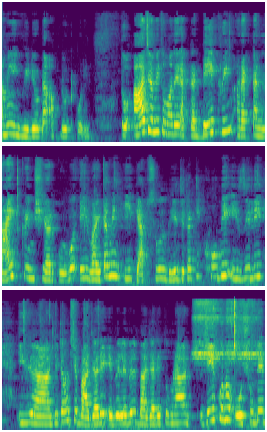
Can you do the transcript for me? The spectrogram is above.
আমি এই ভিডিওটা আপলোড করি। তো আজ আমি তোমাদের একটা ডে ক্রিম আর একটা নাইট ক্রিম শেয়ার করব এই ভাইটামিন ই ক্যাপসুল দিয়ে, যেটা কি খুবই ইজিলি যেটা হচ্ছে বাজারে অ্যাভেলেবেল বাজারে তোমরা যে কোনো ওষুধের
